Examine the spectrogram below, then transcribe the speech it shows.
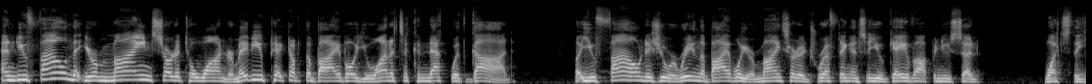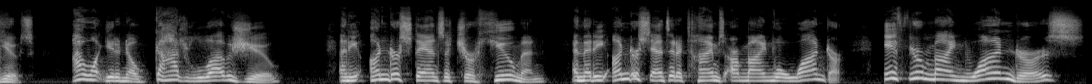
and you found that your mind started to wander. Maybe you picked up the Bible, you wanted to connect with God, but you found as you were reading the Bible, your mind started drifting, and so you gave up and you said, What's the use? I want you to know God loves you and He understands that you're human and that He understands that at times our mind will wander. If your mind wanders,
